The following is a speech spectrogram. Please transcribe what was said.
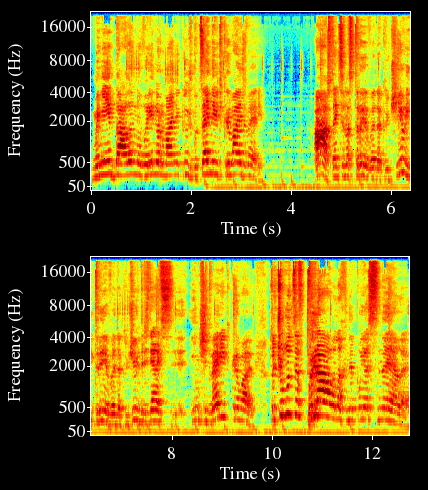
мені дали новий нормальний ключ, бо цей не відкриває двері. А, у нас три вида ключів і три вида ключів відрізняються. е, Інші двері відкривають. То чому це в правилах не пояснили?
